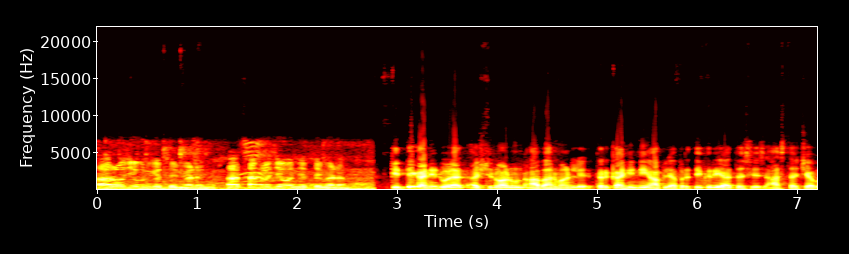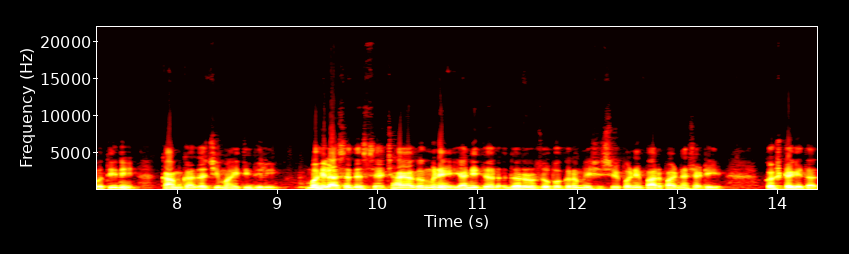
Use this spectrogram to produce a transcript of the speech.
हा रोज येऊन घेतोय मॅडम. हा चांगलं जेवण देतोय मॅडम. कित्येकांनी डोळ्यात अश्रू आणून आभार मानले तर काहींनी आपल्या प्रतिक्रिया तसेच आस्थाच्या वतीने कामकाजाची माहिती दिली. महिला सदस्य छाया गंगणे यांनी तर दररोज उपक्रम यशस्वीपणे पार पाडण्यासाठी कष्ट घेतात.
